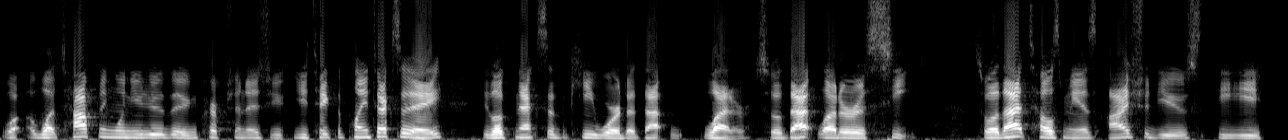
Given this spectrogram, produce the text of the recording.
what's happening when you do the encryption is you, you take the plain text of A, you look next at the keyword at that letter. So that letter is C. So what that tells me is I should use the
